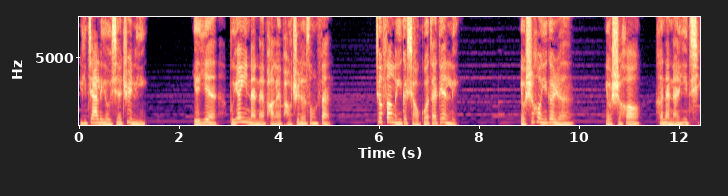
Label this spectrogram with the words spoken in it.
离家里有些距离，爷爷不愿意奶奶跑来跑去的送饭，就放了一个小锅在店里。有时候一个人，有时候和奶奶一起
